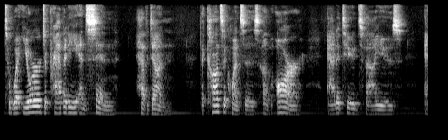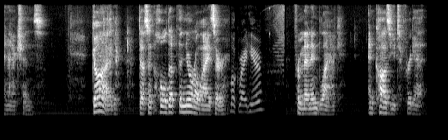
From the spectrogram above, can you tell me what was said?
to what your depravity and sin have done, the consequences of our attitudes, values, and actions. God doesn't hold up the neuralizer Look right here. for men in black and cause you to forget.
